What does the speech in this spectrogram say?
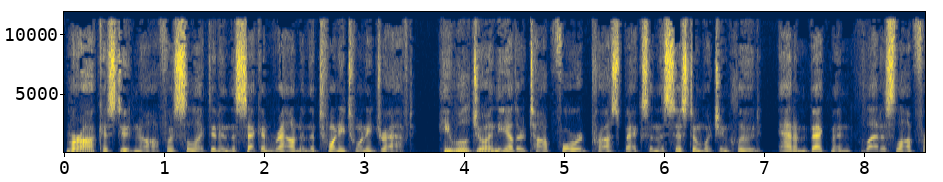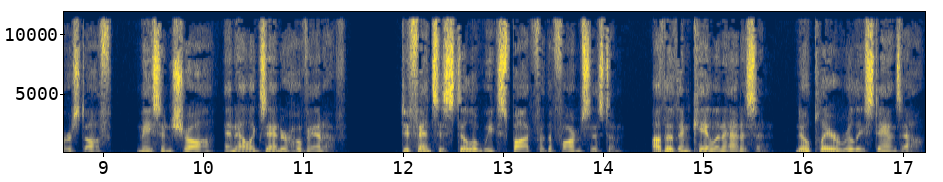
Marat Khusnutdinov was selected in the second round in the 2020 draft. He will join the other top forward prospects in the system, which include Adam Beckman, Vladislav Firstov, Mason Shaw, and Alexander Khovanov. Defense is still a weak spot for the farm system. Other than Calen Addison, no player really stands out.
